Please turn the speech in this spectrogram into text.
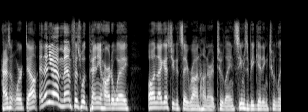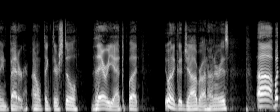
hasn't worked out. And then you have Memphis with Penny Hardaway. Well, and I guess you could say Ron Hunter at Tulane seems to be getting Tulane better. I don't think they're still there yet, but doing a good job. Ron Hunter is. Uh, but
